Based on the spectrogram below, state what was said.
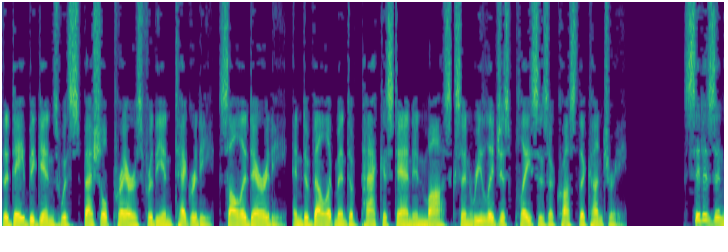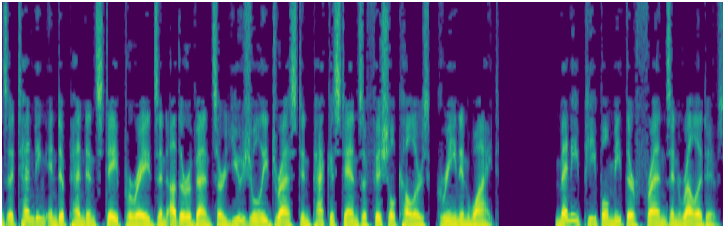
The day begins with special prayers for the integrity, solidarity, and development of Pakistan in mosques and religious places across the country. Citizens attending Independence Day parades and other events are usually dressed in Pakistan's official colors, green and white. Many people meet their friends and relatives,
